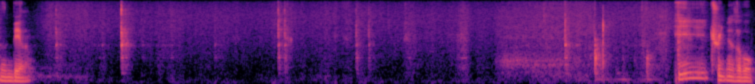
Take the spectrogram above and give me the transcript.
з білим. І чуть не забув.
